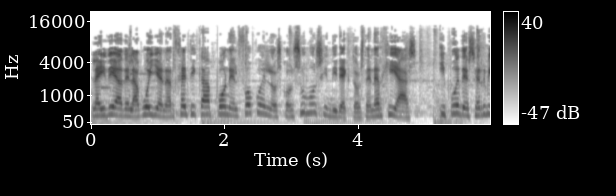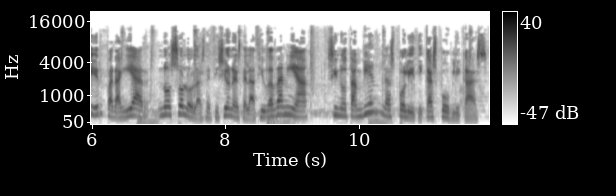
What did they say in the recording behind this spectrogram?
La idea de la huella energética pone el foco en los consumos indirectos de energías y puede servir para guiar no solo las decisiones de la ciudadanía, sino también las políticas públicas.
